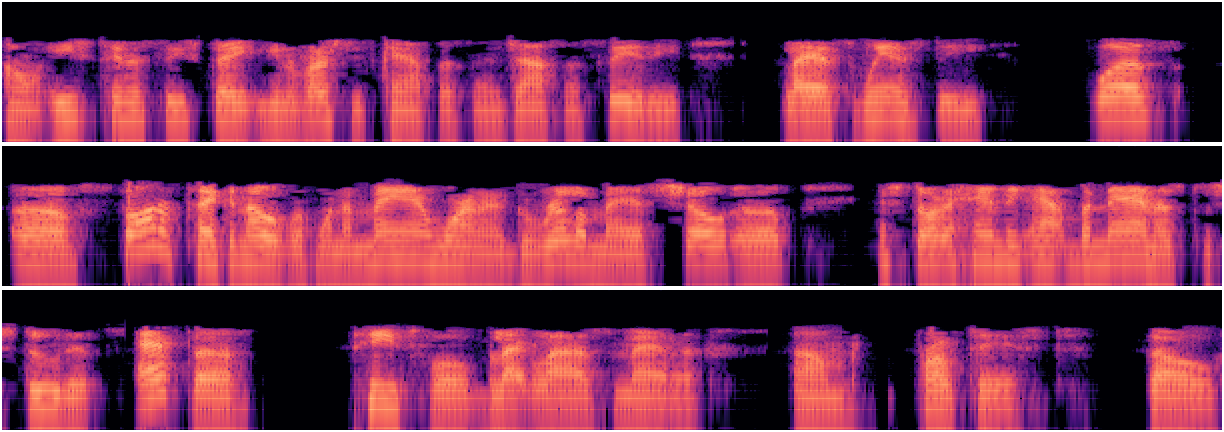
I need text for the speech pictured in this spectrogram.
on East Tennessee State University's campus in Johnson City last Wednesday was uh, sort of taken over when a man wearing a gorilla mask showed up and started handing out bananas to students at the peaceful Black Lives Matter um, protest. So,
